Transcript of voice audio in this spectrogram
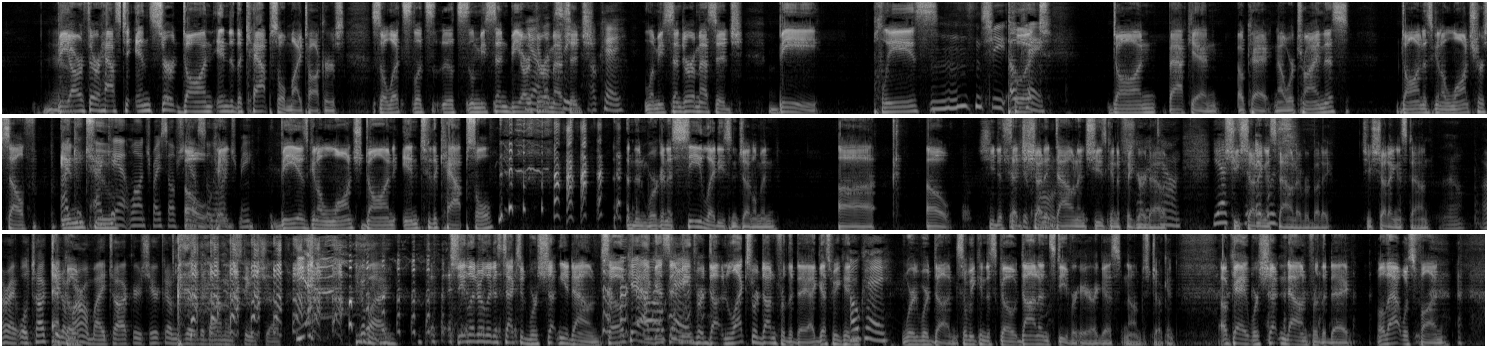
B. Arthur has to insert Dawn into the capsule, my talkers. So let's let's let's let me send B. Arthur yeah, a let's see. message. Okay. Let me send her a message. B, please She. put Okay. Dawn back in. Okay, now we're trying this. Dawn is going to launch herself I, into. can, I can't launch myself. She has to Oh, okay. launch me. B is going to launch Dawn into the capsule. and then we're going to see, ladies and gentlemen. Uh, oh, she just Check said shut phone. it down and she's going to figure Shut it out. down. Yeah, she's shutting it us down, everybody. She's shutting us down. Well, all right. We'll talk to you tomorrow, my talkers. Here comes uh, the Don and Steve show. Yeah. Goodbye. She literally just texted, "We're shutting you down." So okay, I Oh, guess that okay. means we're done. Lex, we're done for the day. I guess we can. Okay. we're we're done. So we can just go. Donna and Steve are here. I guess. No, I'm just joking. Okay, we're shutting down for the day. Well, that was fun.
